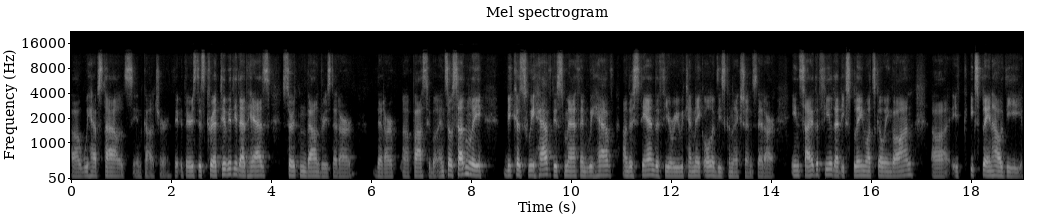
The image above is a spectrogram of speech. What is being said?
uh, we have styles in culture. There, there is this creativity that has certain boundaries that are, that are uh, possible. And so suddenly because we have this math and we have understand the theory, we can make all of these connections that are inside the field that explain what's going on, uh, explain how the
